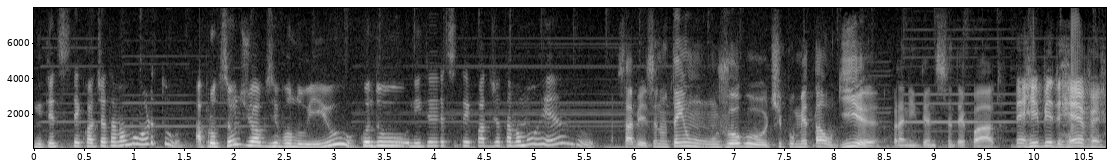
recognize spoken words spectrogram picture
o Nintendo 64 já tava morto. A produção de jogos evoluiu quando o Nintendo 64 já tava morrendo. Sabe? Você não tem um, um jogo tipo Metal Gear pra Nintendo 64. The Hibid Heaven.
